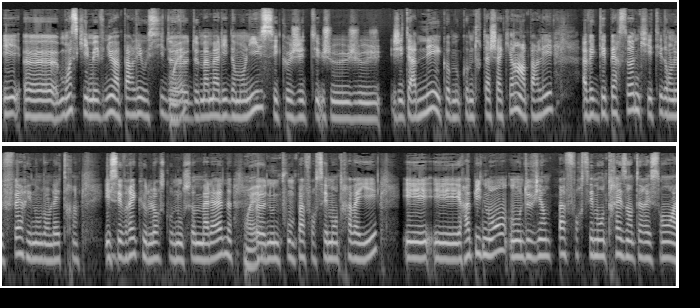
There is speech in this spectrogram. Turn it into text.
Et euh, moi, ce qui m'est venu à parler aussi de, Ouais. de ma maladie dans mon livre, c'est que j'étais je, je- j'étais amenée, comme, comme tout à chacun, à parler avec des personnes qui étaient dans le faire et non dans l'être. Et c'est vrai que lorsque nous sommes malades, Ouais. euh, nous ne pouvons pas forcément travailler. Et, et rapidement, on ne devient pas forcément très intéressant à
